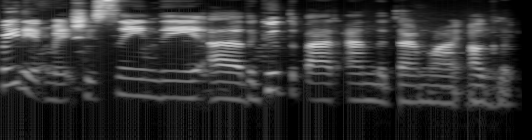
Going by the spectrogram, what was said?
freely admits she's seen the uh, the good, the bad, and the downright ugly.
